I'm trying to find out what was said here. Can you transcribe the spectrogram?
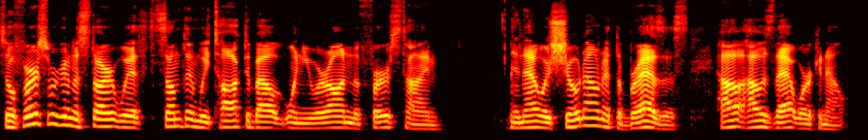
so first, we're going to start with something we talked about when you were on the first time, and that was Showdown at the Brazos. How how is that working out?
